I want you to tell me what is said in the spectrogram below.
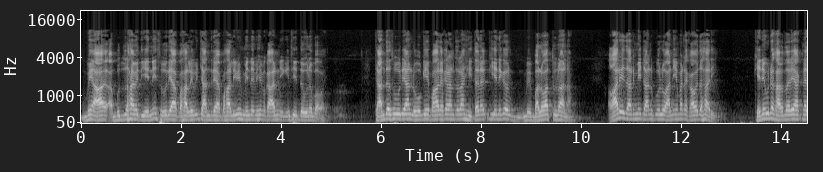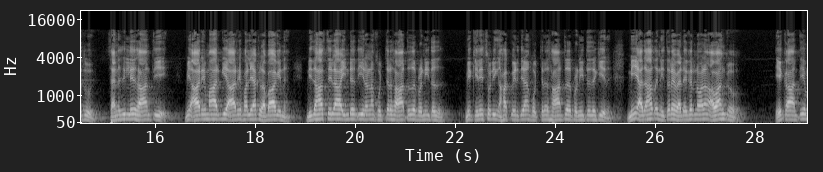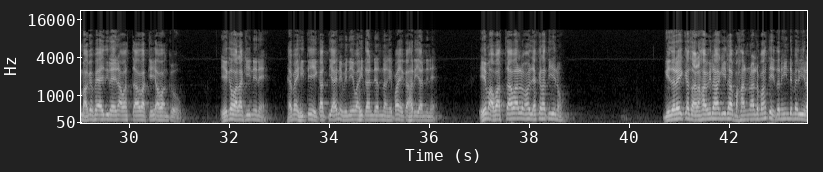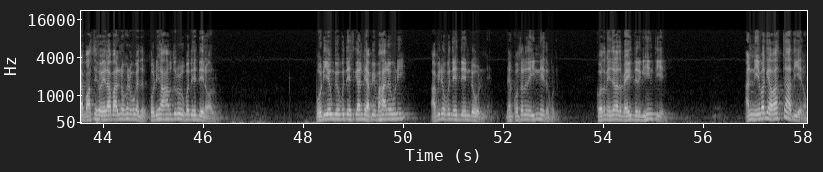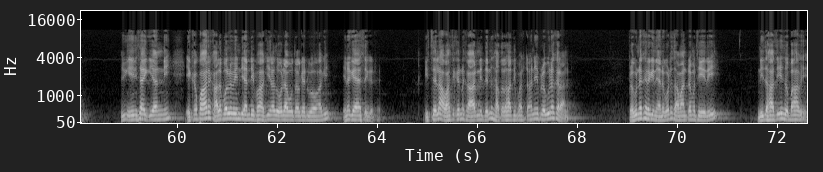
මේ බුදුදහමේ තියෙන්නේ සූර්යයා පහළ වීම, චන්ද්‍රයා පහළ වීම මෙන්න මෙහෙම කාරණේකින් සිද්ධ වුණ බවයි. චන්ද සූර්යයන් ලෝකේ පහළ කරන්න තරම් හිතන කියන එක බලවත් වුණා නම් ආර්ය ධර්මයට අනුකූලව අනේ මට කවදා හරි කෙනෙකුට කරදරයක් නැතුව සැනසille සාන්තියේ මේ ආර්ය මාර්ගයේ ආර්ය ඵලයක් ලබාගෙන නිදහස් වෙලා ඉඳ තියෙනවා නම් කොච්චර සාන්තද ප්‍රණීතද? මේ කෙලෙස් වලින් අහක් වෙන්න තියෙනවා කොච්චර සාන්තද ප්‍රණීතද කියන මේ අදහස නිතර වැඩ කරනවා නම් අවංකව. ඒකාන්තයේ මග පෑදිලා එන අවස්ථාවක් ඒ අවංකව. ඒක වලකින්නේ නැහැ. හැබැයි හිතේ එකක් තියාගෙන වෙනේවා හිතන්න යන්න නම් එපා. ඒක හරියන්නේ නැහැ. එහෙම අවස්ථාවල් මම දැකලා තියෙනවා. ගෙදර එක තරහ වෙලා ගිහිලා මහන් වුණාට පස්සේ එතන හින්ද බැරිලා පස්සේ හොයලා බලනකොට මොකද? පොඩි හාමුදුරුවෝ උපදෙස් දෙනවලු. පොඩි උන්ගේ උපදෙස් ගන්න අපි මහාන වුණේ. අපිට උපදෙස් දෙන්න ඕනේ දැන් කොතනද ඉන්නේ එතකොට? කොතන ඉඳලාද පැවිද්දට ගිහින් තියෙන්නේ? අන්න ඒ වගේ අවස්ථා තියෙනවා. ඉතින් ඒ නිසා කියන්නේ එකපාර කලබල වෙන්න යන්න එපා කියලා සෝඩා බෝතල් කැඩුවා වගේ එන ගෑස් එකට. ඉස්සෙල්ලා අවශ්‍ය කරන කාරණේ දෙන්න සතර හතිපට්ඨානේ ප්‍රගුණ කරන්න. ප්‍රගුණ කරගෙන යනකොට Tamanටම තේරෙයි නිදහසේ ස්වභාවය.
